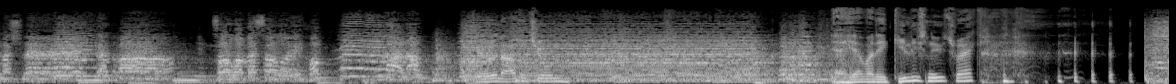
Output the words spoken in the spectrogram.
jak ślep na dwa. Solo wesoło i hop, la la. Det er uden autotune. Ja, her var det Gillis nye track.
